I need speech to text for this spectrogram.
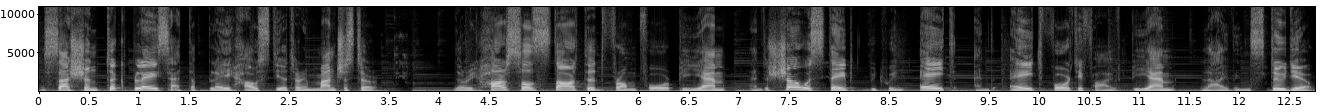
The session took place at the Playhouse Theatre in Manchester. The rehearsals started from 4 pm and the show was taped between 8 and 8.45 pm, live in studio.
